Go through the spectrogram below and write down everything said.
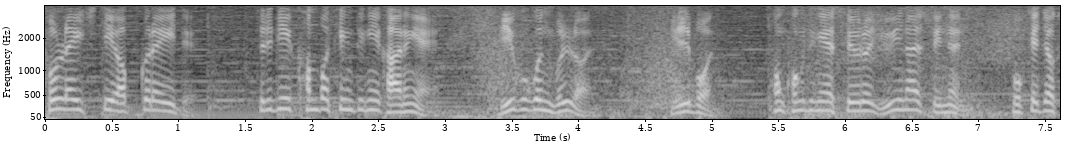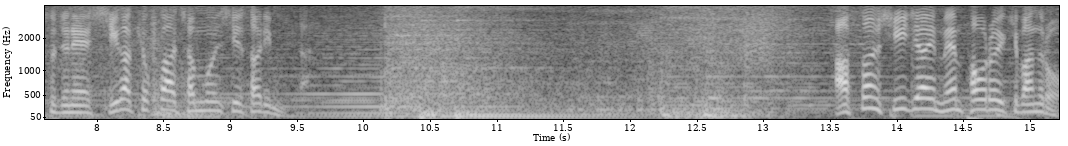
풀 HD 업그레이드, 3D 컨버팅 등이 가능해 미국은 물론 일본, 홍콩 등의 수요를 유인할 수 있는 국제적 수준의 시각 효과 전문 시설입니다. 앞선 CGI 맨파워를 기반으로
